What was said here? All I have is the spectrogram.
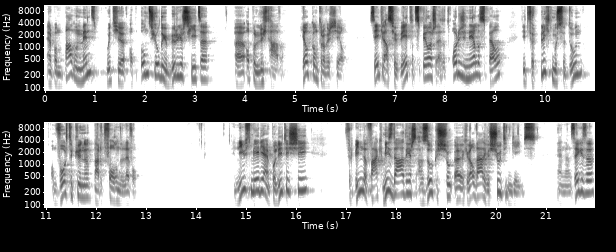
en op een bepaald moment moet je op onschuldige burgers schieten uh, op een luchthaven. Heel controversieel. Zeker als je weet dat spelers uit het originele spel dit verplicht moesten doen om voor te kunnen naar het volgende level. Nieuwsmedia en politici verbinden vaak misdadigers aan zulke uh, gewelddadige shooting games. En dan zeggen ze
